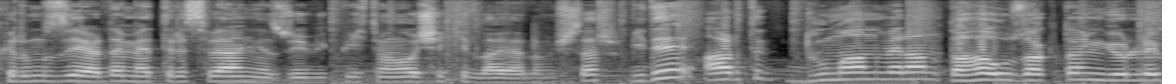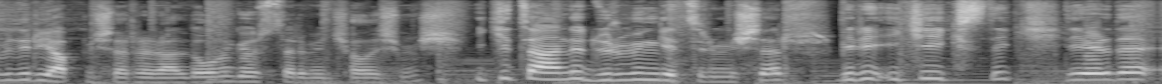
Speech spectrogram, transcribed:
Kırmızı yerde metresi falan yazıyor. Büyük bir ihtimal o şekilde ayarlamışlar. Bir de artık duman veren daha uzaktan görülebilir yapmışlar herhalde. Onu göstermeye çalışmış. İki tane de dürbün getirmişler. Biri 2x'lik, diğeri de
